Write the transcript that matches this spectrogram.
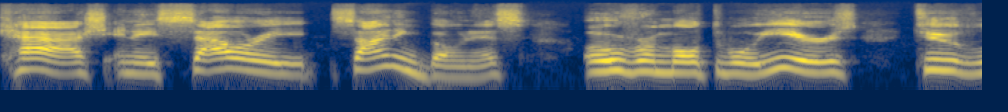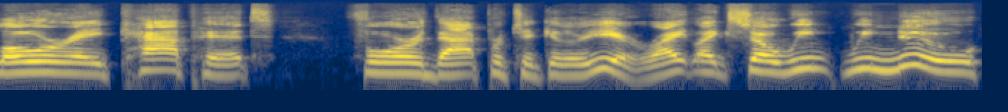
cash in a salary signing bonus over multiple years to lower a cap hit for that particular year, right? Like so we we knew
